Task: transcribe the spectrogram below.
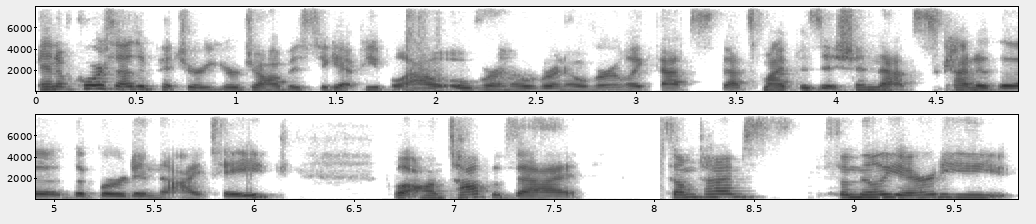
and of course as a pitcher your job is to get people out over and over and over like that's that's my position that's kind of the the burden that i take but on top of that sometimes familiarity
